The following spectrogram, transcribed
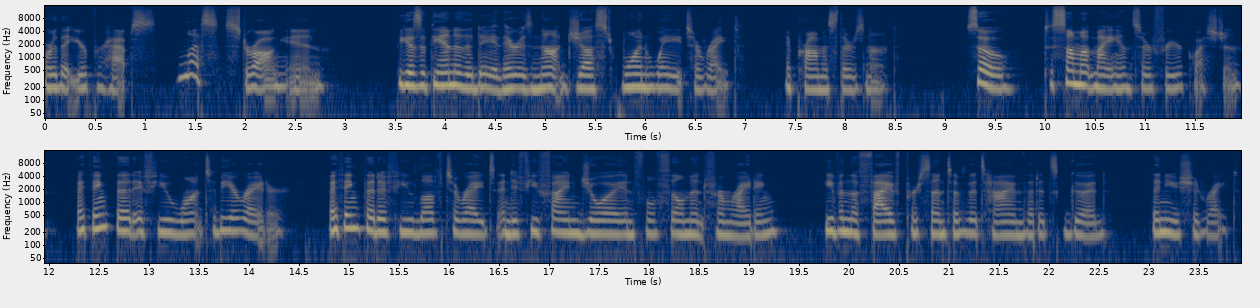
or that you're perhaps less strong in. Because at the end of the day, there is not just one way to write. I promise there's not. So, to sum up my answer for your question, I think that if you want to be a writer, I think that if you love to write and if you find joy and fulfillment from writing, even the 5% of the time that it's good, then you should write.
